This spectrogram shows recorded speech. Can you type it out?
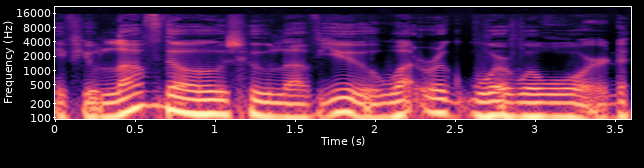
If you love those who love you, what re- reward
